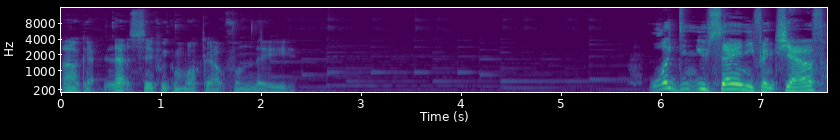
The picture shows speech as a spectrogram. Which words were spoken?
Okay, let's see if we can work out from the... Why didn't you say anything, Sheriff?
